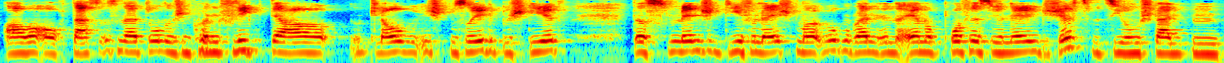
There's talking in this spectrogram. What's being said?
aber auch das ist natürlich ein Konflikt, der, glaube ich, bis heute besteht, dass Menschen, die vielleicht mal irgendwann in einer professionellen Geschäftsbeziehung standen,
